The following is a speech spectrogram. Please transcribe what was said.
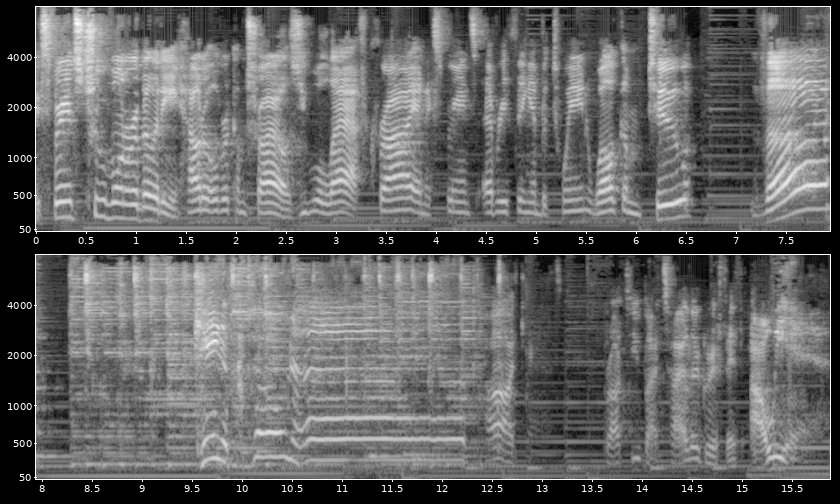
Experience true vulnerability, how to overcome trials. You will laugh, cry, and experience everything in between. Welcome to the King of Corona podcast, brought to you by Tyler Griffith. Oh, yeah.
